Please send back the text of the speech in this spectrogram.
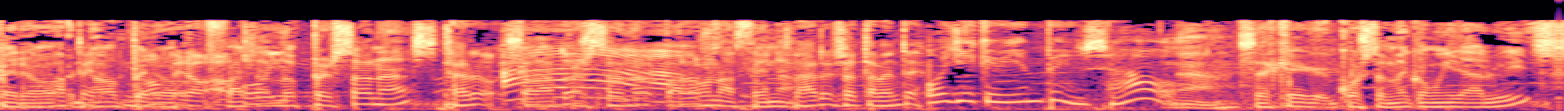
pero, No, pero- no, pero, no, pero faltan hoy- dos personas. Claro, cada Ah. persona paga una cena. Claro, exactamente. Oye, qué bien pensado. Nah, si es que cuestión de comida, Luis,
